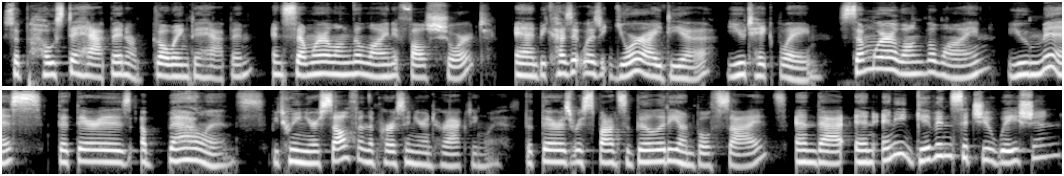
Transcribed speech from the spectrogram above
supposed to happen or going to happen. And somewhere along the line, it falls short. And because it was your idea, you take blame somewhere along the line, you miss that there is a balance between yourself and the person you're interacting with, that there is responsibility on both sides, and that in any given situation,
